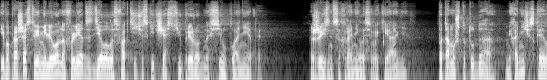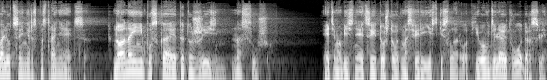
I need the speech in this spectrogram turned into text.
и по прошествии миллионов лет сделалось фактически частью природных сил планеты — Жизнь сохранилась в океане, потому что туда механическая эволюция не распространяется, но она и не пускает эту жизнь на сушу. Этим объясняется и то, что в атмосфере есть кислород, его выделяют водоросли,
